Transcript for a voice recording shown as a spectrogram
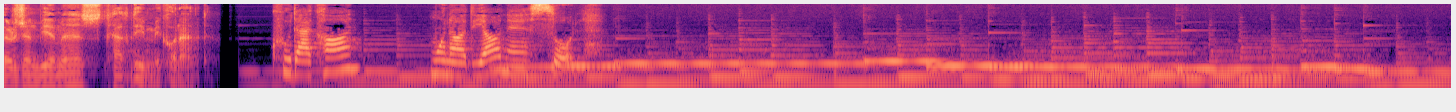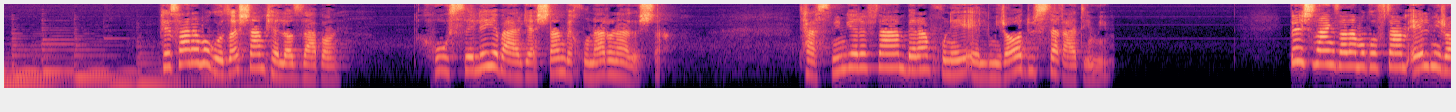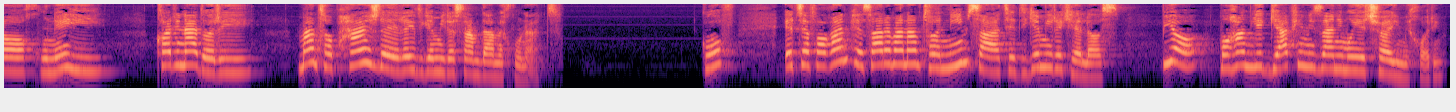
Persian BM تقدیم می کند. کودکان منادیان صلح. پسرم رو گذاشتم کلاس زبان. حوصله برگشتن به خونه رو نداشتم. تصمیم گرفتم برم خونه المیرا دوست قدیمیم. بهش زنگ زدم و گفتم المیرا خونه ای؟ کاری نداری؟ من تا پنج دقیقه دیگه می‌رسم دم خونت. گفت اتفاقا پسر منم تا نیم ساعت دیگه میره کلاس. بیا ما هم یه گپی می‌زنیم و یه چایی می‌خوریم.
